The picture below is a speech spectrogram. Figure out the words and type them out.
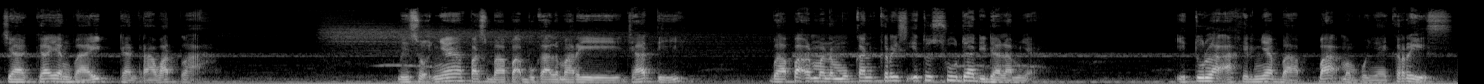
Jaga yang baik dan rawatlah Besoknya pas bapak buka lemari jati Bapak menemukan keris itu sudah di dalamnya. Itulah akhirnya bapak mempunyai keris.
